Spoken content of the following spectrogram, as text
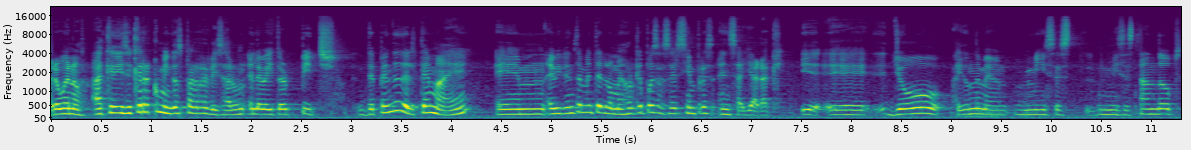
Pero bueno, ¿a qué dice que recomiendas para realizar un elevator pitch? Depende del tema. ¿eh? Em, evidentemente, lo mejor que puedes hacer siempre es ensayar aquí. Eh, yo ahí donde me mis, mis stand ups.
